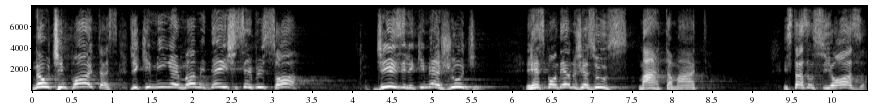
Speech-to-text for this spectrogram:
não te importas de que minha irmã me deixe servir só? Diz-lhe que me ajude. E respondendo Jesus: Marta, Marta, estás ansiosa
